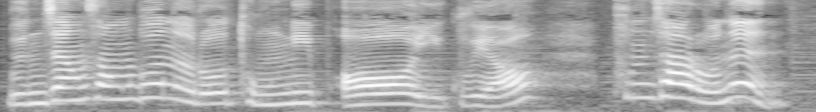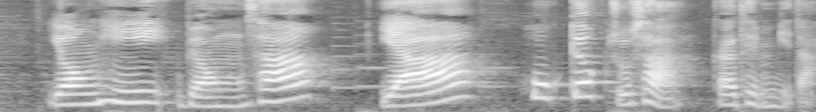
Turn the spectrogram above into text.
문장 성분으로 독립어이고요. 품사로는 영희, 명사, 야, 혹격조사가 됩니다.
